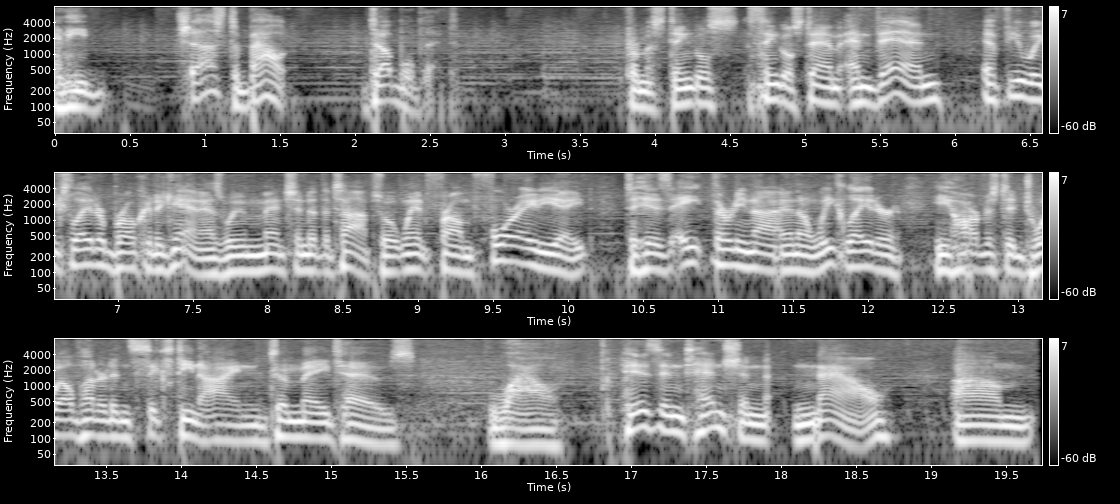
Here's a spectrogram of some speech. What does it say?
and he just about doubled it from a single, single stem. And then a few weeks later broke it again, as we mentioned at the top. So it went from 488 to his 839, and then a week later, he harvested 1,269 tomatoes. Wow. His intention now um,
